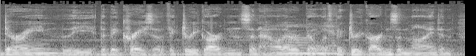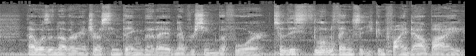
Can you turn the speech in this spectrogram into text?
during the the big craze of Victory Gardens and how they were Oh, built with. Victory Gardens in mind, and that was another interesting thing that I had never seen before. So these little things that you can find out by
